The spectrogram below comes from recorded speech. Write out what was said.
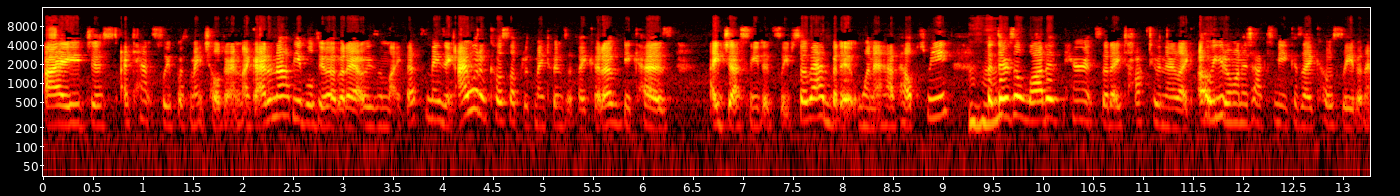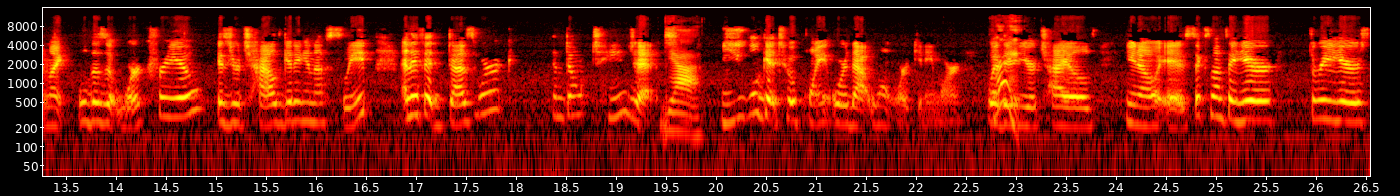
I just I can't sleep with my children. Like I don't know how people do it, but I always am like, that's amazing. I would have co-slept with my twins if I could have because I just needed sleep so bad, but it wouldn't have helped me. Mm-hmm. But there's a lot of parents that I talk to, and they're like, "Oh, you don't want to talk to me because I co-sleep," and I'm like, "Well, does it work for you? Is your child getting enough sleep? And if it does work, then don't change it. Yeah, you will get to a point where that won't work anymore. Whether right. your child, you know, is six months a year, three years,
